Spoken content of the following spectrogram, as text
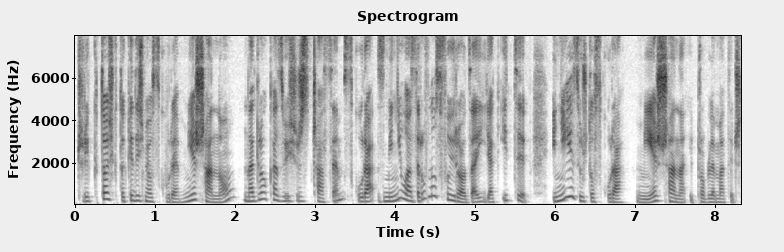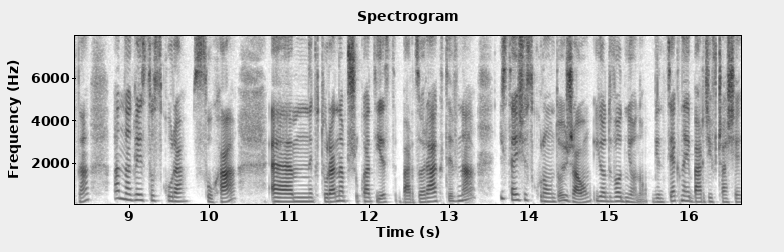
Czyli ktoś, kto kiedyś miał skórę mieszaną, nagle okazuje się, że z czasem skóra zmieniła zarówno swój rodzaj, jak i typ. I nie jest już to skóra mieszana i problematyczna, a nagle jest to skóra sucha, która na przykład jest bardzo reaktywna i staje się skórą dojrzałą i odwodnioną. Więc jak najbardziej w czasie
